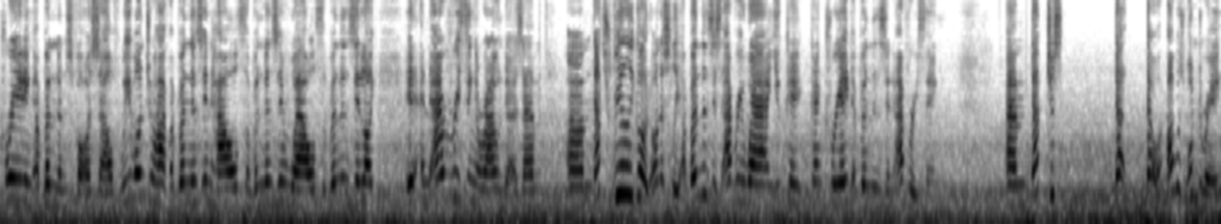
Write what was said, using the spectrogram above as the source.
creating abundance for ourselves. We want to have abundance in health, abundance in wealth, abundance in like in, in everything around us. And um, that's really good, honestly. Abundance is everywhere, and you can, can create abundance in everything. And that just that that I was wondering,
